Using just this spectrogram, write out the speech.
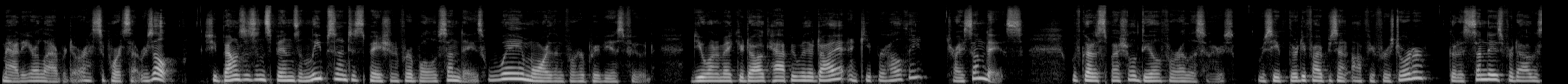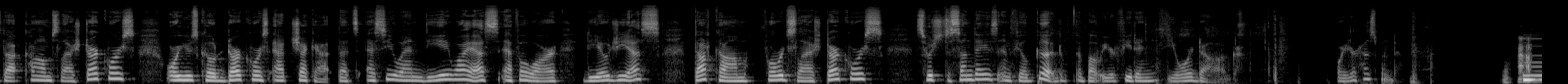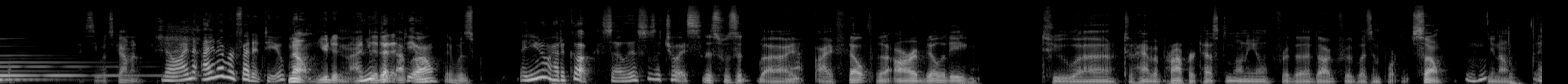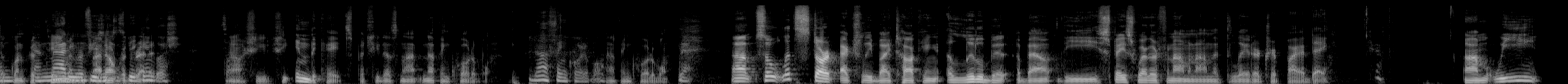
Maddie, our Labrador, supports that result. She bounces and spins and leaps in anticipation for a bowl of Sundays, way more than for her previous food. Do you want to make your dog happy with her diet and keep her healthy? Try Sundays. We've got a special deal for our listeners. Receive 35% off your first order. Go to sundaysfordogs.com slash darkhorse or use code darkhorse at checkout. That's S-U-N-D-A-Y-S-F-O-R-D-O-G-S dot com forward slash darkhorse. Switch to Sundays and feel good about what you're feeding your dog or your husband. Wow. I see what's coming. No, I, I never fed it to you. No, you didn't. I You did fed it. it uh, to you. well, it was And you know how to cook, so this was a choice. this was a I I felt that our ability to uh to have a proper testimonial for the dog food was important. So, you know, took Mm-hmm. And, one for the team Maddie and I don't to speak regret English. it. No, she she indicates, but she does not nothing quotable. Nothing quotable. Nothing quotable. Yeah. Um, so let's start actually by talking a little bit about the space weather phenomenon that delayed our trip by a day. Um, we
